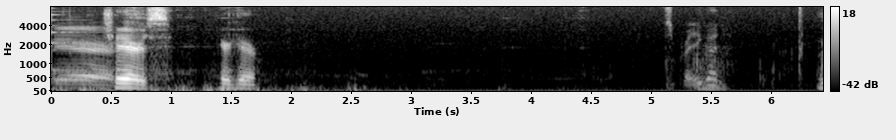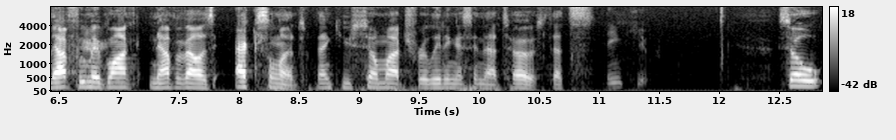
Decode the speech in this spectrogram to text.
Cheers. Cheers. Here, here. It's pretty good. That Fumé Blanc Napa Valley is excellent. Thank you so much for leading us in that toast. That's Thank you. So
